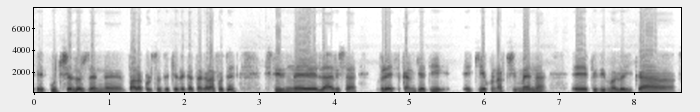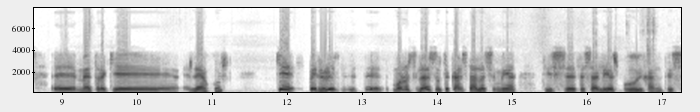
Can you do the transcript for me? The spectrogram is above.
ε, ούτως ελώς δεν ε, παρακολουθούνται και δεν καταγράφονται. Στην ε, Λάρισα βρέθηκαν γιατί εκεί έχουν αυξημένα ε, επιδημιολογικά μέτρα και ελέγχους και περιορίζεται μόνο στη Λάρισα ούτε καν στα άλλα σημεία της Θεσσαλίας που είχαν τις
